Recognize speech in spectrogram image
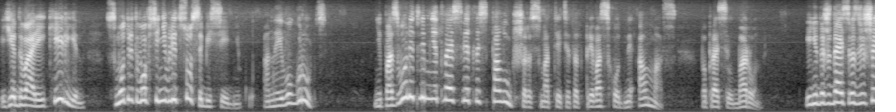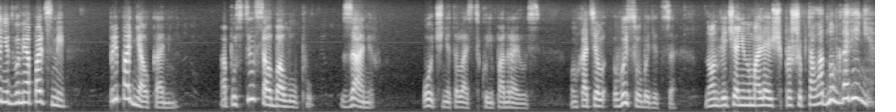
Едварий Кельин смотрит вовсе не в лицо собеседнику, а на его грудь. «Не позволит ли мне твоя светлость получше рассмотреть этот превосходный алмаз?» — попросил барон и, не дожидаясь разрешения, двумя пальцами приподнял камень, опустил с лупу, замер. Очень это Ластику не понравилось. Он хотел высвободиться, но англичанин умоляюще прошептал «Одно мгновение!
